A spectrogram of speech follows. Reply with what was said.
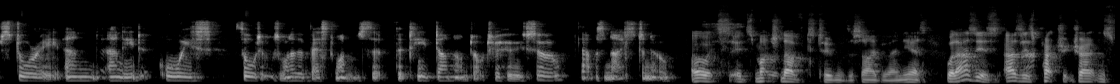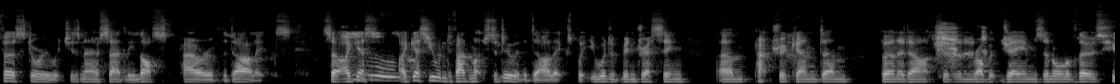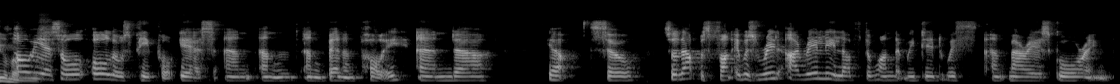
story, and, and he'd always thought it was one of the best ones that, that he'd done on Doctor Who. So that was nice to know. Oh, it's it's much loved Tomb of the Cybermen, yes. Well, as is as is Patrick Troughton's first story, which is now sadly lost, Power of the Daleks. So I guess mm. I guess you wouldn't have had much to do with the Daleks, but you would have been dressing um, Patrick and um, Bernard Archer and Robert James and all of those humans. Oh yes, all, all those people, yes, and and and Ben and Polly, and uh, yeah, so so that was fun. It was really I really loved the one that we did with um, Marius Goring.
